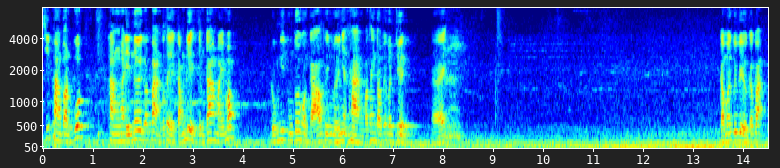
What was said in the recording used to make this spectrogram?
ship hàng toàn quốc, hàng đến nơi các bạn có thể cắm điện, kiểm tra máy móc. Đúng như chúng tôi quảng cáo thì mới nhận hàng và thanh toán với vận chuyển. Đấy. Cảm ơn quý vị và các bạn.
